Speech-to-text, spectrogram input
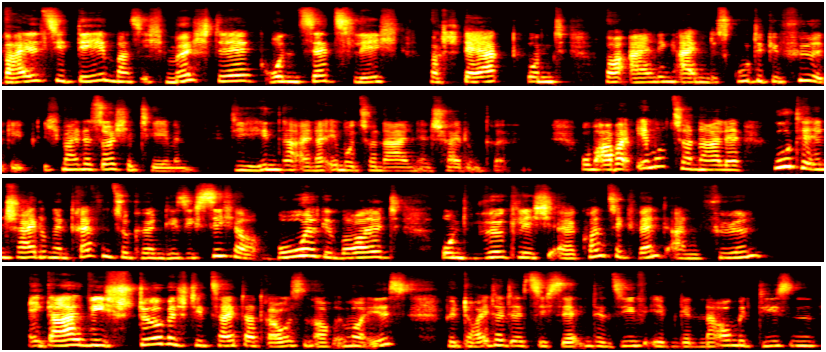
weil sie dem, was ich möchte, grundsätzlich verstärkt und vor allen Dingen einem das gute Gefühl gibt. Ich meine solche Themen, die hinter einer emotionalen Entscheidung treffen. Um aber emotionale, gute Entscheidungen treffen zu können, die sich sicher wohlgewollt und wirklich äh, konsequent anfühlen, egal wie stürmisch die Zeit da draußen auch immer ist, bedeutet es, sich sehr intensiv eben genau mit diesen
